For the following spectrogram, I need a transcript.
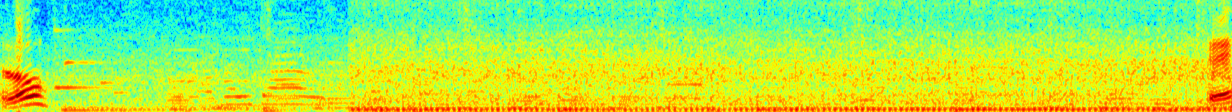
Hello? Daw. Okay?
